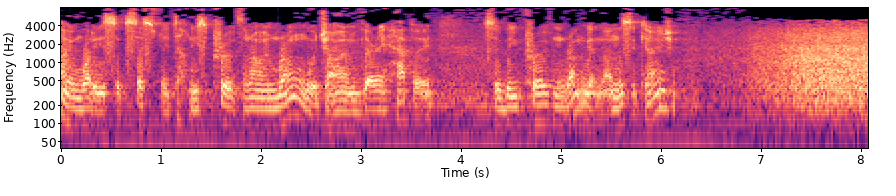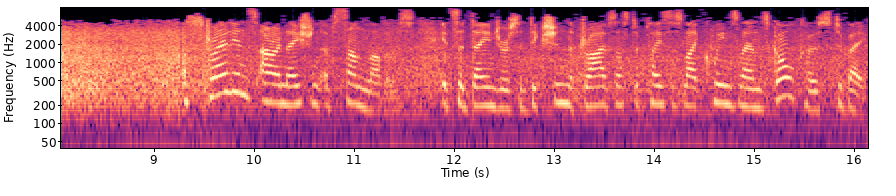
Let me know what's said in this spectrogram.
I mean, what he's successfully done is prove that I'm wrong, which I am very happy to be proven wrong on this occasion. Australians are a nation of sun lovers. It's a dangerous addiction that drives us to places like Queensland's Gold Coast to bake.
